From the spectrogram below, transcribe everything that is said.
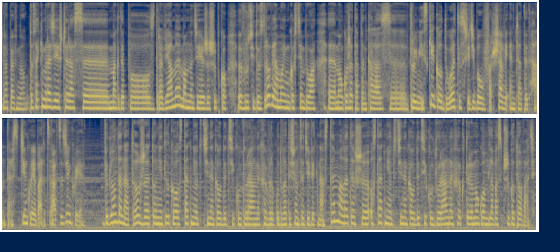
Na pewno. To w takim razie jeszcze raz e, Magdę pozdrawiamy. Mam nadzieję, że szybko wróci do zdrowia. Moim gościem była e, Małgorzata Penkala z e, trójmiejskiego duetu z siedzibą w Warszawie Enchanted Hunters. Dziękuję bardzo. Bardzo dziękuję. Wygląda na to, że to nie tylko ostatni odcinek audycji kulturalnych w roku 2019, ale też e, ostatni odcinek audycji kulturalnych, który mogłam dla Was przygotować.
